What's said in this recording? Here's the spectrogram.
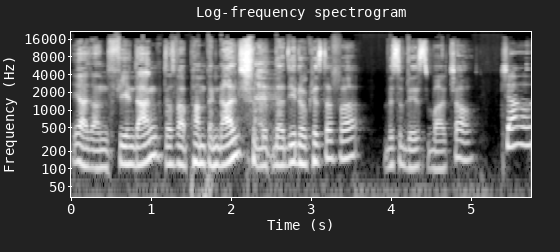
Ja, dann vielen Dank. Das war Pump and Lunch mit Nadine und Christopher. Bis zum nächsten Mal. Ciao. Ciao.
